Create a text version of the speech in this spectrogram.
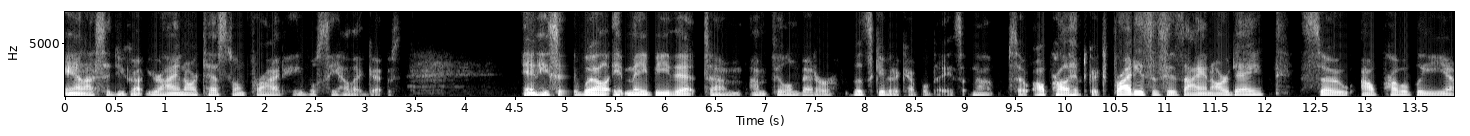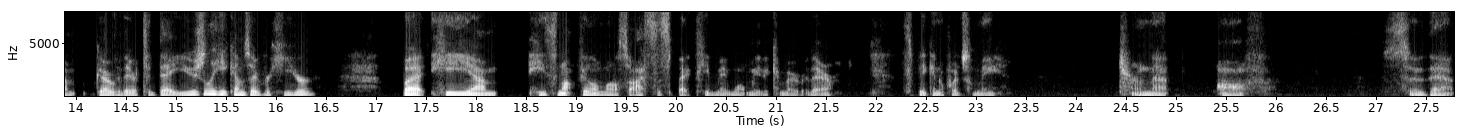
And I said, You got your INR test on Friday. We'll see how that goes. And he said, Well, it may be that um, I'm feeling better. Let's give it a couple days. No, so I'll probably have to go. To, Fridays is his INR day. So I'll probably um, go over there today. Usually he comes over here, but he um, he's not feeling well. So I suspect he may want me to come over there. Speaking of which, let me turn that off so that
